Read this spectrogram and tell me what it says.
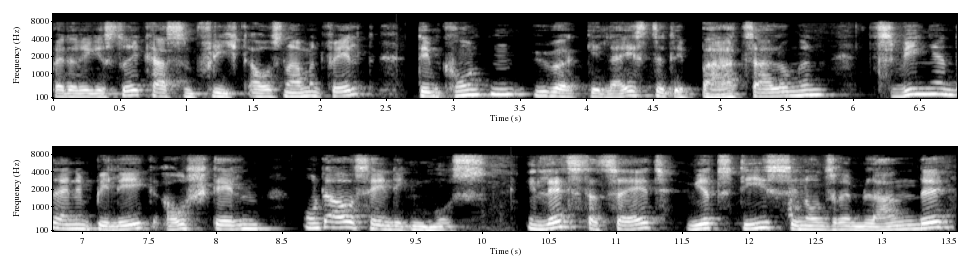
bei der Registrierkassenpflicht Ausnahmen fällt, dem Kunden über geleistete Barzahlungen zwingend einen Beleg ausstellen und aushändigen muss. In letzter Zeit wird dies in unserem Lande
